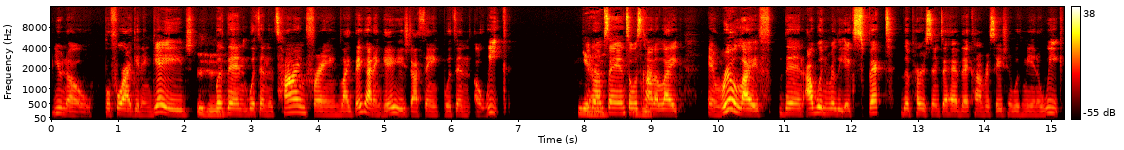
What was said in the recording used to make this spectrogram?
you know, before I get engaged. Mhm. But then within the time frame, like they got engaged, I think within a week. yeah, You know what I'm saying? So it's Mhm. kind of like in real life, then I wouldn't really expect the person to have that conversation with me in a week.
